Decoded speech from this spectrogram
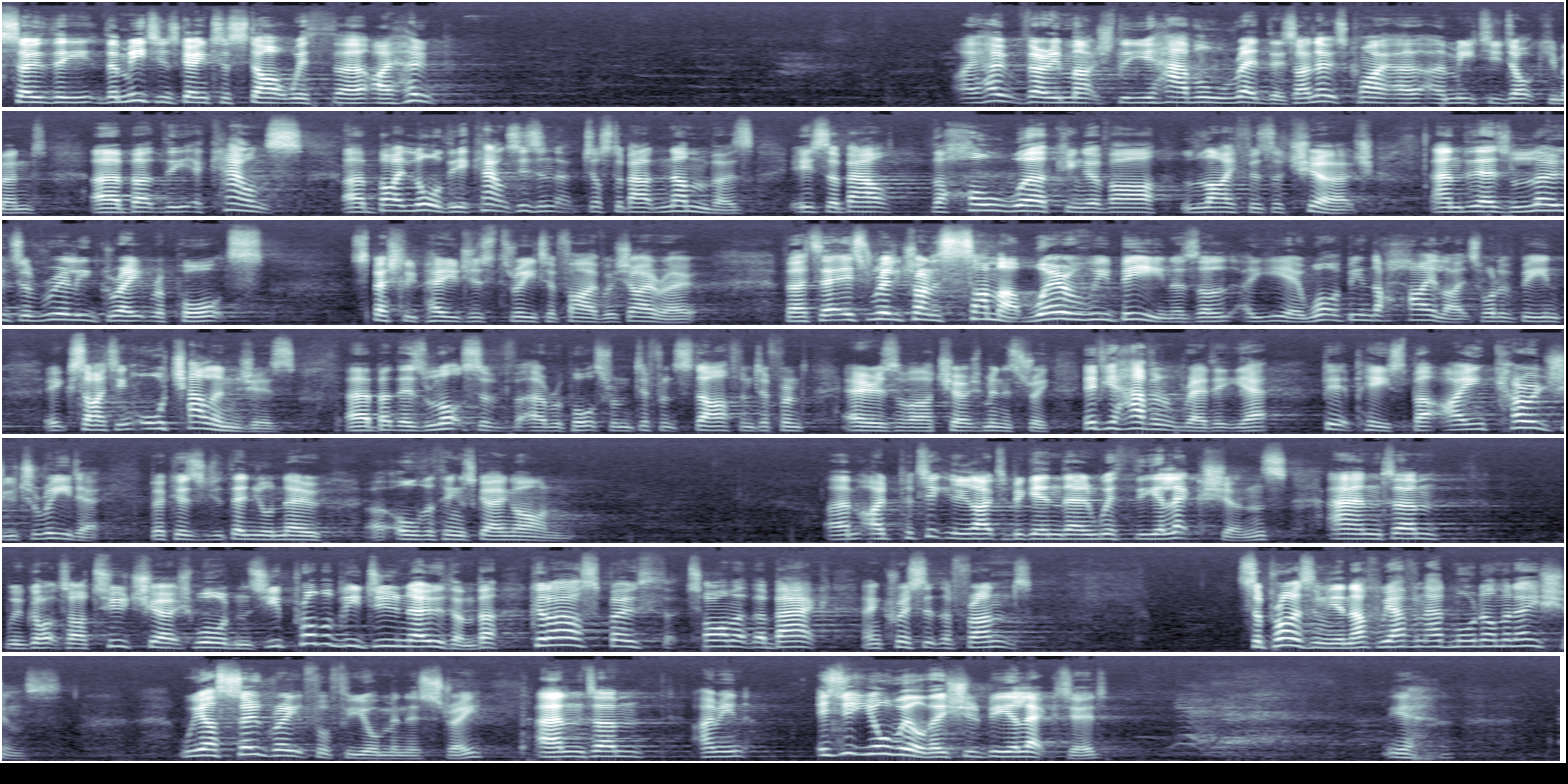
so the, the meeting's going to start with, uh, I hope, I hope very much that you have all read this. I know it's quite a, a meaty document, uh, but the accounts, uh, by law, the accounts isn't just about numbers, it's about the whole working of our life as a church. And there's loads of really great reports, especially pages three to five, which I wrote. But uh, it's really trying to sum up where have we been as a, a year? What have been the highlights? What have been exciting or challenges? Uh, but there's lots of uh, reports from different staff and different areas of our church ministry. If you haven't read it yet, be at peace. But I encourage you to read it because then you'll know uh, all the things going on. Um, I'd particularly like to begin then with the elections. And um, we've got our two church wardens. You probably do know them, but could I ask both Tom at the back and Chris at the front? Surprisingly enough, we haven't had more nominations. We are so grateful for your ministry. And um, I mean, is it your will they should be elected? Yes. Yeah.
